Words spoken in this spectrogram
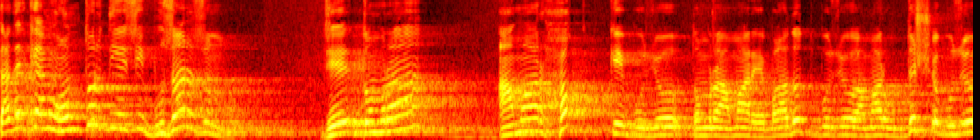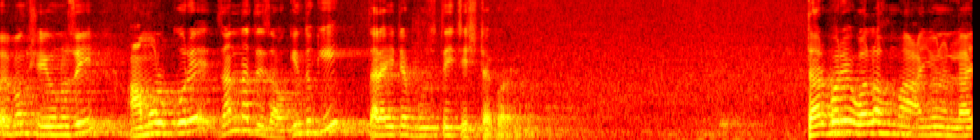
তাদেরকে আমি অন্তর দিয়েছি বুঝার জন্য। যে তোমরা আমার হককে বুঝো, তোমরা আমার এবাদত বুঝো, আমার উদ্দেশ্য বুঝো এবং সেই অনুযায়ী আমল করে জান্নাতে যাও। কিন্তু কি? তারা এটা বুঝতেই চেষ্টা করে না। তারপরে ওয়ালাহুমা আয়ুনুল্লাহ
